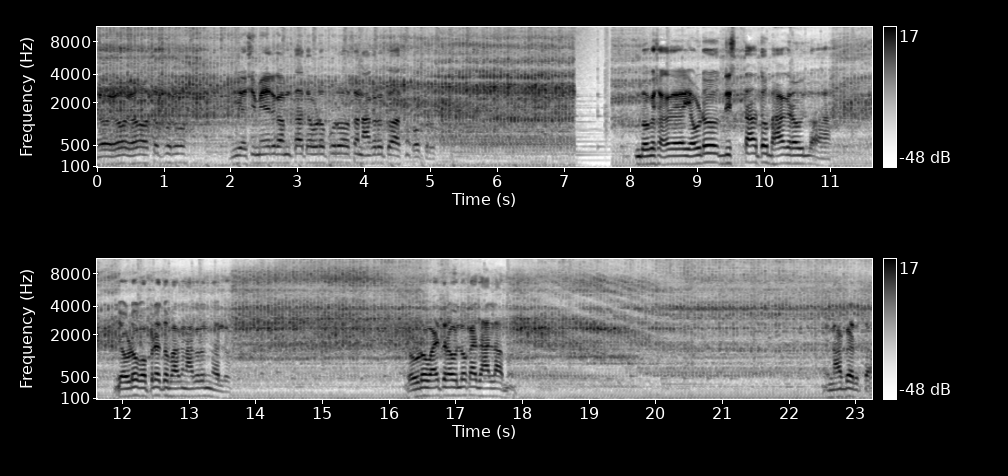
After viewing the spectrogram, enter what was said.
यो यो यो असं पुरो. ही अशी मेर गमता तेवढं पुरो असं नागरो तो असं कोपरो. दोघे सगळं एवढं दिसता तो भाग राहिलो. हा एवढं कोपऱ्या तो भाग नागरून झालो एवढं वाईट राहिलो काय झाला मग? नागरता.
